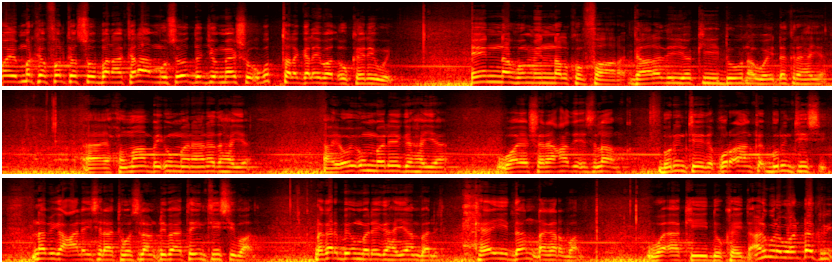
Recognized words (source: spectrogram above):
way marka falka suubanaa kalaam uu soo dejiyo meeshuu ugu talagalay baad keenay wey innahum ina alkufaara gaaladii yakiiduuna way dhagrahayaan xumaan bay u manaanadahayaan oy u maleegahayaan waayo shareecadii islaamka burinteedii qur'aanka burintiisii nabiga calayhi salaatu wasalaam dhibaatayntiisii baad dhagar bay u maleegahayaan baa lii kaydan dhagar baad wa akiidu kaydan aniguna waan dhagri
